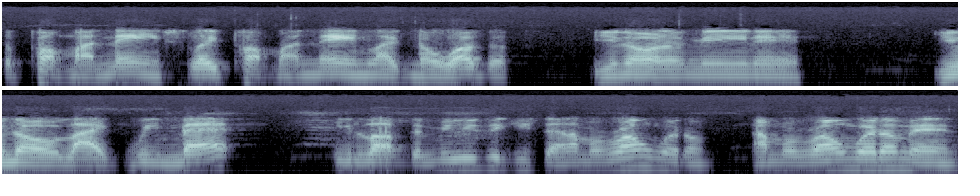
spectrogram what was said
to pump my name. Slay pumped my name like no other. You know what I mean? And you know, like we met, he loved the music. He said, I'm gonna run with him. I'm gonna run with him and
